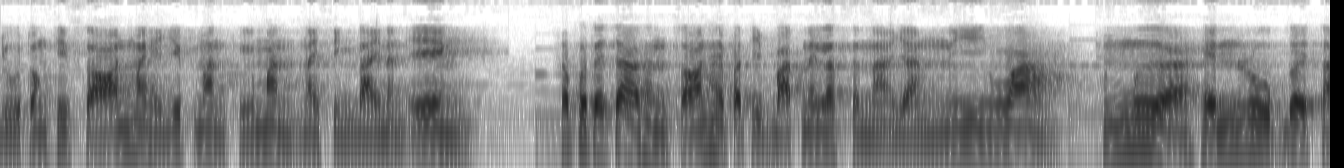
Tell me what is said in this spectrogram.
อยู่ตรงที่สอนไม่ให้ยึดมั่นถือมั่นในสิ่งใดนั่นเอง พระพุทธเจ้าท่านสอนให้ปฏิบัติในลักษณะอย่างนี้ว่า เมื่อเห็นรูปด้วยต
